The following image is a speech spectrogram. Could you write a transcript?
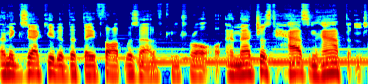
an executive that they thought was out of control. And that just hasn't happened.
